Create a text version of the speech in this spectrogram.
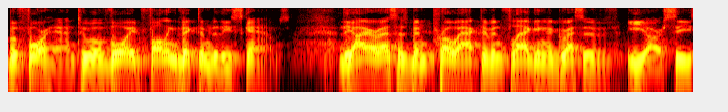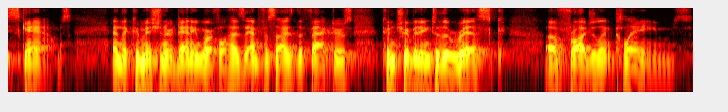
beforehand to avoid falling victim to these scams. The IRS has been proactive in flagging aggressive ERC scams, and the Commissioner Danny Werfel has emphasized the factors contributing to the risk of fraudulent claims.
